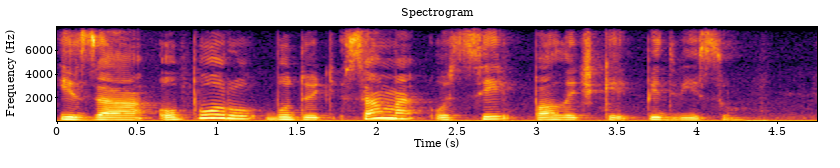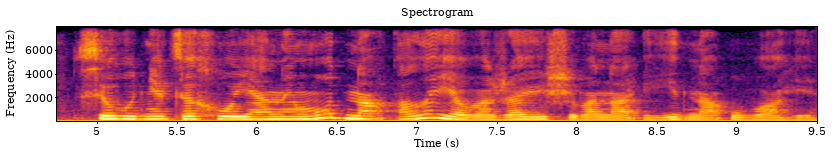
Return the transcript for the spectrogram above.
і за опору будуть саме ось ці палички підвісу. Сьогодні ця хоя не модна, але я вважаю, що вона гідна уваги.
